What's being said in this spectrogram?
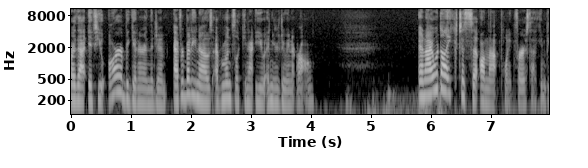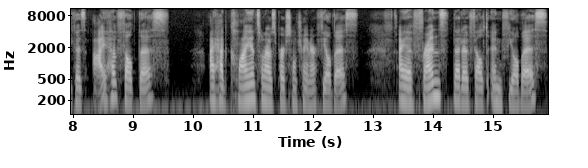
or that if you are a beginner in the gym, everybody knows, everyone's looking at you, and you're doing it wrong. And I would like to sit on that point for a second because I have felt this. I had clients when I was a personal trainer feel this. I have friends that have felt and feel this.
